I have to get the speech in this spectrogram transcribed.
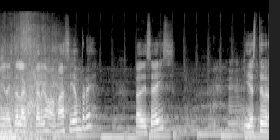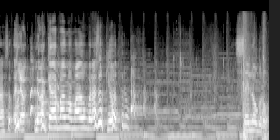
Mira, ahí está la que carga mamá siempre. La de 6. Y este brazo. Le, va- le va a quedar más mamado un brazo que otro. Se logró.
